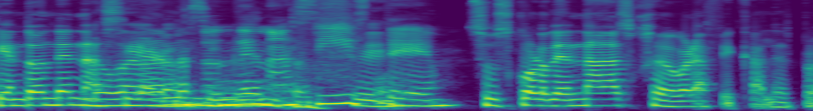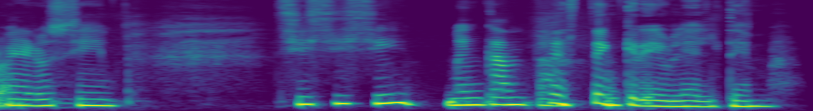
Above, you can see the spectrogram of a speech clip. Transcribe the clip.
que en dónde nacieron. ¿Dónde nacimiento. naciste? Sí, sus coordenadas geográficas. les preguntan. Pero sí. Sí, sí, sí. Me encanta. Está increíble el tema.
